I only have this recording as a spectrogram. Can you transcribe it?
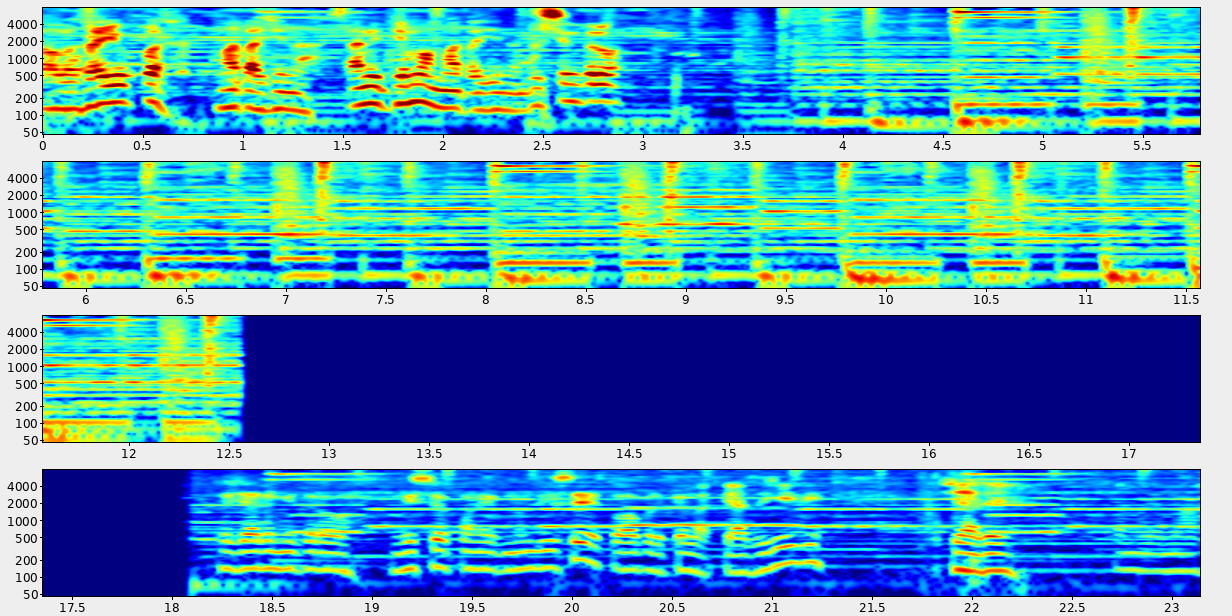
ચાલો ઉપર, માતાજીના સાનિધ્યમાં માતાજીના દર્શન કરવા. તો જ્યારે મિત્રો નીચે પણ એક મંદિર છે, તો આપણે પહેલાં ત્યાં જઈએ છીએ. જ્યારે તમને એમાં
